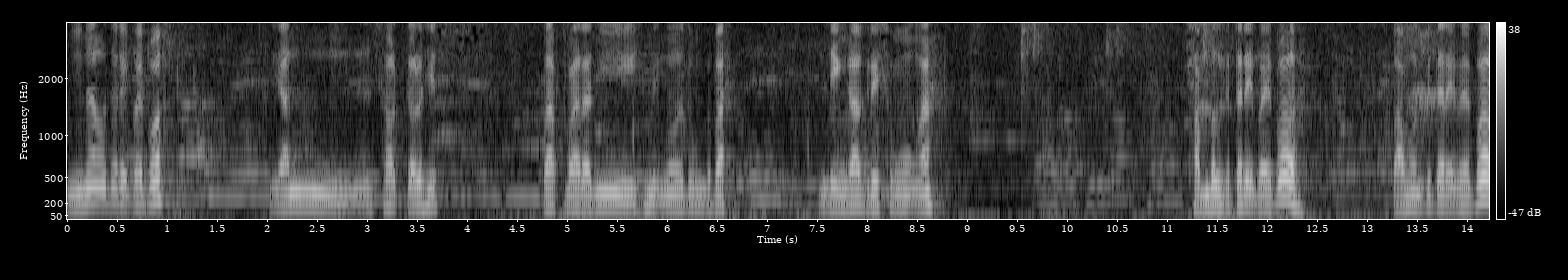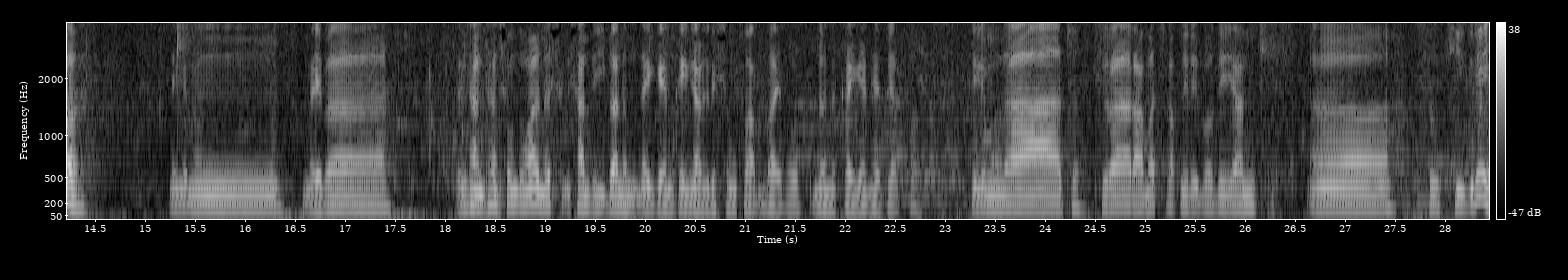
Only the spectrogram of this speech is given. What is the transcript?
니나오들의 바이보 얀 샷가로 히스. 박마라니 뭐 동가바 냉가 그래 송아 참벌 그때래 바이보 바문 그때래 바이보 내게 멍 바이바 등탕탕 송동아 너 산디 이반은 내게 냉가 그래 송과 바이보 너는 가이가냐 비아토 내게 나 주라 라마치 박니리 보디얀 suki gri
